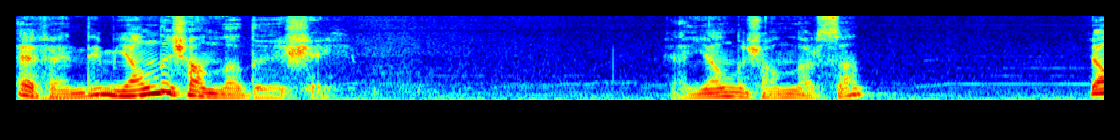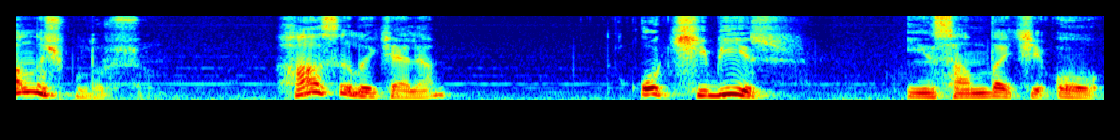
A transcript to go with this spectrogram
efendim yanlış anladığı şey. Yani yanlış anlarsan yanlış bulursun. Hasılı kelam o kibir insandaki o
